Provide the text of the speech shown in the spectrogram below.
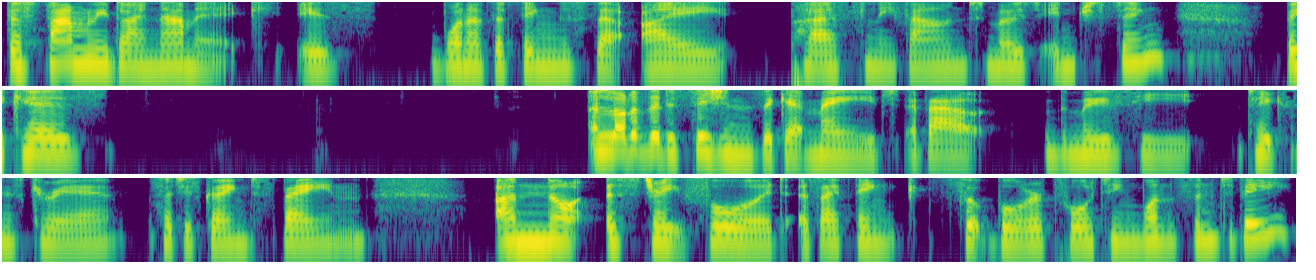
the family dynamic is one of the things that I personally found most interesting because a lot of the decisions that get made about the moves he takes in his career such as going to Spain are not as straightforward as I think football reporting wants them to be.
